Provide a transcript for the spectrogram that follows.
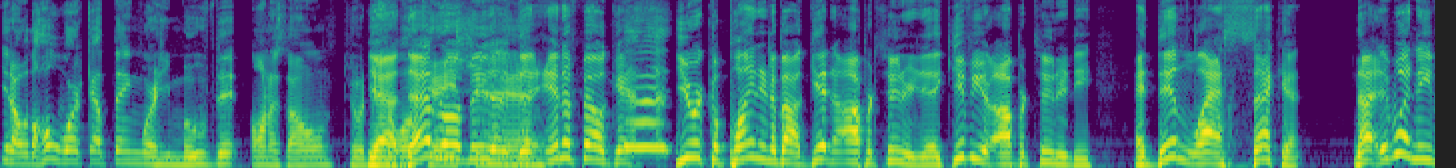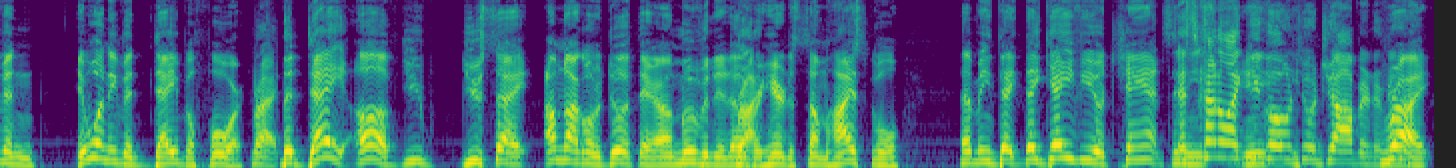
you know, the whole workout thing where he moved it on his own to a Yeah, that rubbed me. The, the NFL game. Yeah. You were complaining about getting an opportunity. They give you an opportunity, and then last second, not it wasn't even it wasn't even day before. Right. The day of, you you say I'm not going to do it there. I'm moving it over Right. here to some high school. I mean, they, they gave you a chance. And It's kind of like you go into a job interview, Right.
